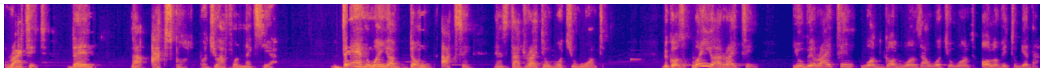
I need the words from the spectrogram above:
Write it. Then now ask God what you have for next year. Then when you have done asking, then start writing what you want. Because when you are writing, you'll be writing what God wants and what you want, all of it together.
